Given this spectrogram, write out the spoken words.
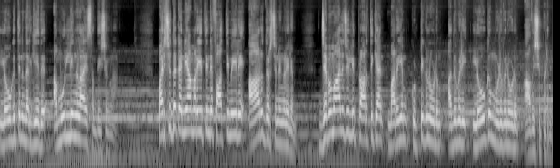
ലോകത്തിന് നൽകിയത് അമൂല്യങ്ങളായ സന്ദേശങ്ങളാണ്. പരിശുദ്ധ കന്യാമറിയത്തിന്റെ ഫാത്തിമയിലെ ആറു ദർശനങ്ങളിലും ജപമാല ചൊല്ലി പ്രാർത്ഥിക്കാൻ മറിയം കുട്ടികളോടും അതുവഴി ലോകം മുഴുവനോടും ആവശ്യപ്പെടുന്നു.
